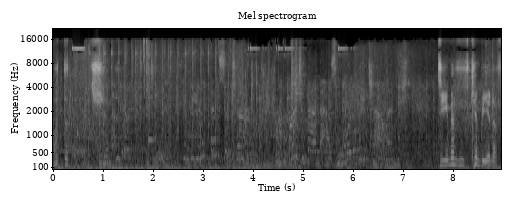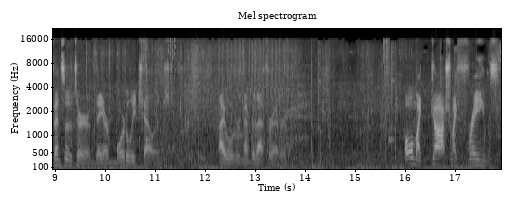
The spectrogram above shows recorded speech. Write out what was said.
What the shit? can be an offensive term. Refer to them as mortally challenged. Demon can be an offensive term. They are mortally challenged. I will remember that forever. Oh my gosh, my frames!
